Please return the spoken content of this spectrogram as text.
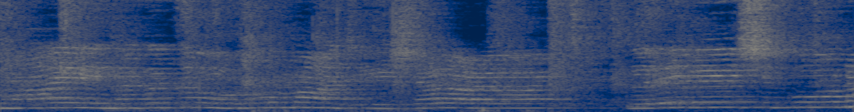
माय नग तोडू माझी शाळा. लय शिकून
